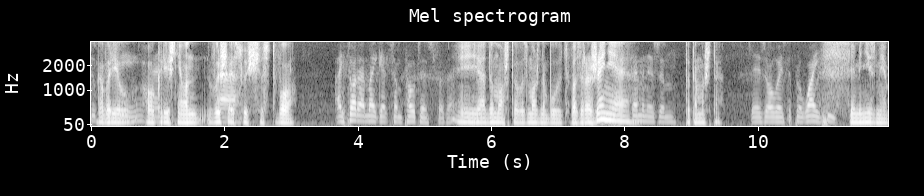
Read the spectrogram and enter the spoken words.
говорил о Кришне, Он высшее существо. И я думал, что, возможно, будет возражение, потому что в феминизме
